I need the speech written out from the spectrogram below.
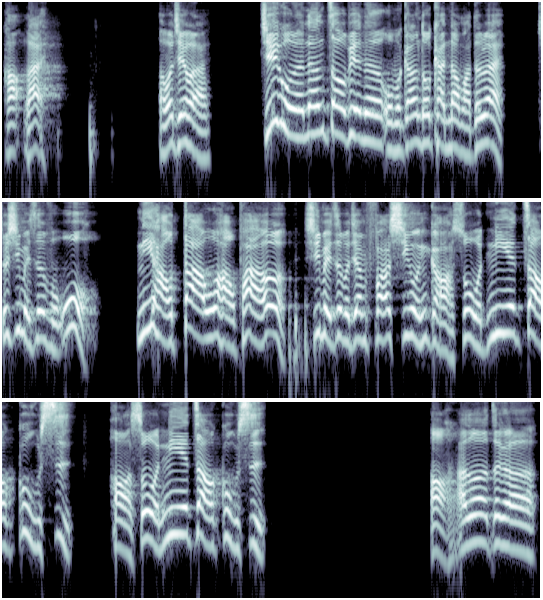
好，来，导播切回来。结果呢，那张照片呢，我们刚刚都看到嘛，对不对？就新北政府，哇、哦，你好大，我好怕哦。新北政府这样发新闻稿，说我捏造故事，哦，说我捏造故事，哦，他说这个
